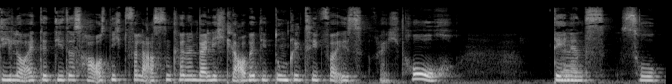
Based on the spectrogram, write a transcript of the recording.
die Leute, die das Haus nicht verlassen können, weil ich glaube, die Dunkelziffer ist recht hoch, denen es ja. so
